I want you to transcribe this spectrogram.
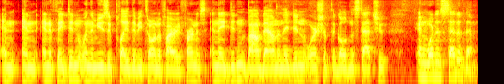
and and and if they didn't, when the music played, they'd be thrown in a fiery furnace, and they didn't bow down and they didn't worship the golden statue. And what is said of them?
